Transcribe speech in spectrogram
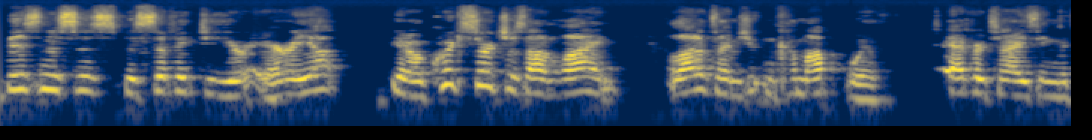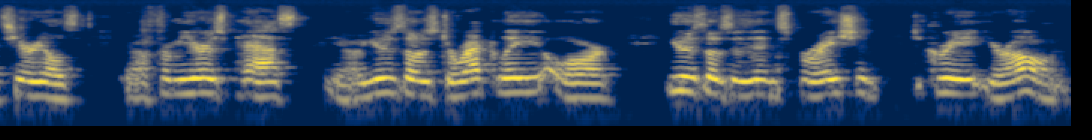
businesses specific to your area, you know, quick searches online. A lot of times you can come up with advertising materials you know, from years past, you know, use those directly or use those as inspiration to create your own.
